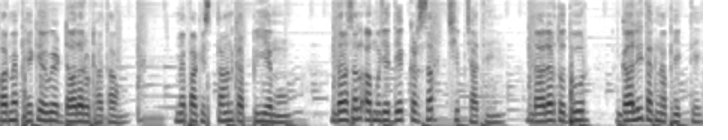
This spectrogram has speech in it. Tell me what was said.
पर मैं फेंके हुए डॉलर उठाता हूँ। मैं पाकिस्तान का पीएम हूँ। दरअसल अब मुझे देखकर सब छिप जाते हैं। डॉलर तो दूर, गाली तक न फेंकते।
